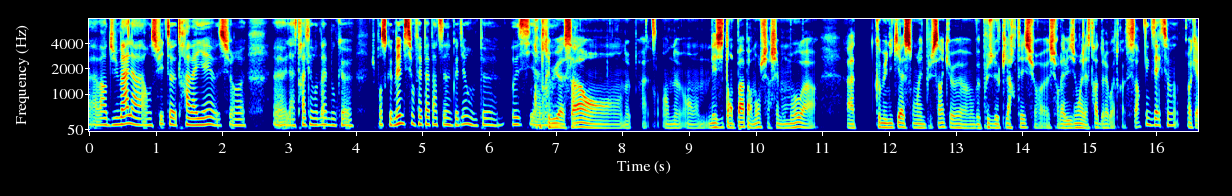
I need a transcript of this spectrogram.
avoir du mal à ensuite travailler sur la stratégie roadmap. Donc, je pense que même si on fait pas partie d'un codir, on peut aussi contribuer avoir- à ça en en- en n'hésitant pas, pardon, je cherchais mon mot, à, à communiquer à son N plus 5 qu'on veut plus de clarté sur, euh, sur la vision et la strate de la boîte, quoi, c'est ça? Exactement. Ok,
